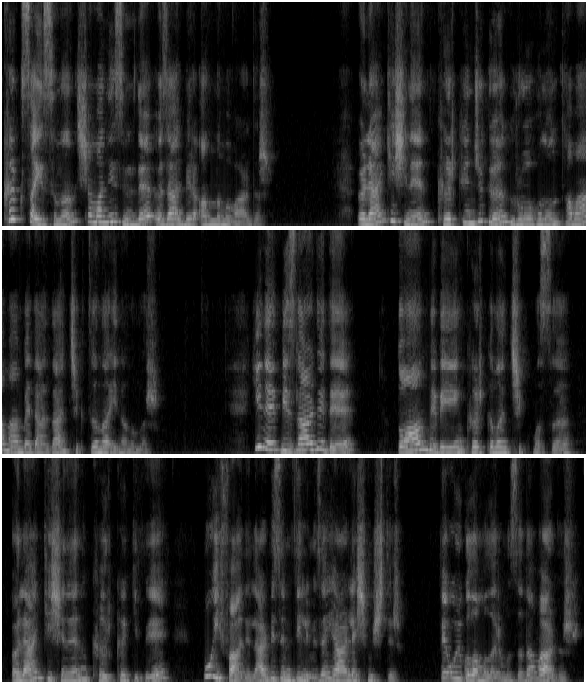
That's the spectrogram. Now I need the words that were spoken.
40 sayısının şamanizmde özel bir anlamı vardır. Ölen kişinin 40. gün ruhunun tamamen bedenden çıktığına inanılır. Yine bizlerde de doğan bebeğin kırkının çıkması, ölen kişinin kırkı gibi bu ifadeler bizim dilimize yerleşmiştir ve uygulamalarımızda da vardır.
